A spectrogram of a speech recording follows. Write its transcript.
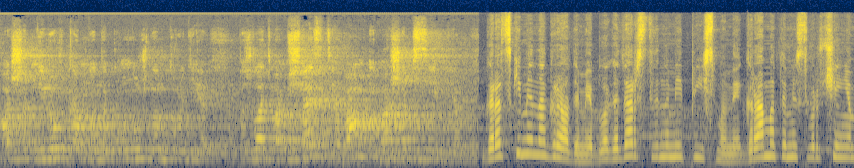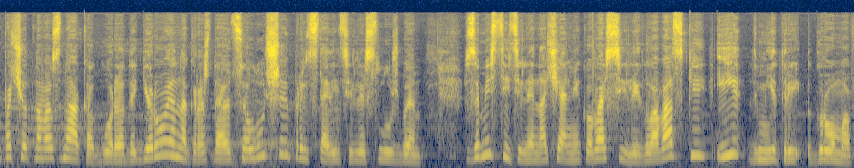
вашем нелегком, но таком нужном труде. Пожелать вам счастья, вам и вашим семьям. Городскими наградами, благодарственными письмами, грамотами с вручением почетного знака города-героя награждаются лучшие представители службы. Заместители начальника Василий Гловацкий и Дмитрий Громов.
